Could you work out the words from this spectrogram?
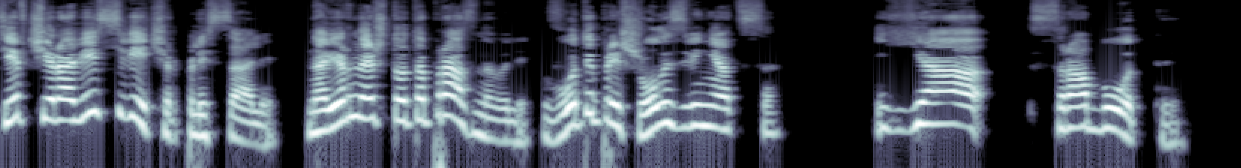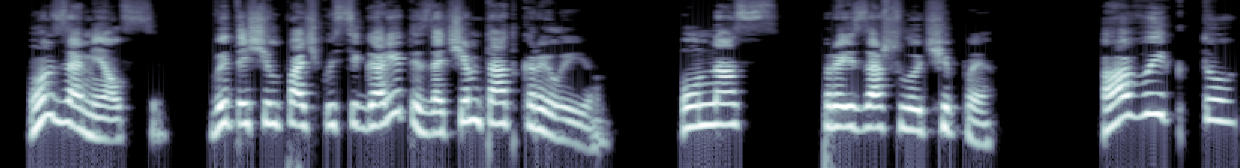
Те вчера весь вечер плясали. Наверное, что-то праздновали. Вот и пришел извиняться. «Я с работы». Он замялся, вытащил пачку сигарет и зачем-то открыл ее. «У нас произошло ЧП». «А вы кто?»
